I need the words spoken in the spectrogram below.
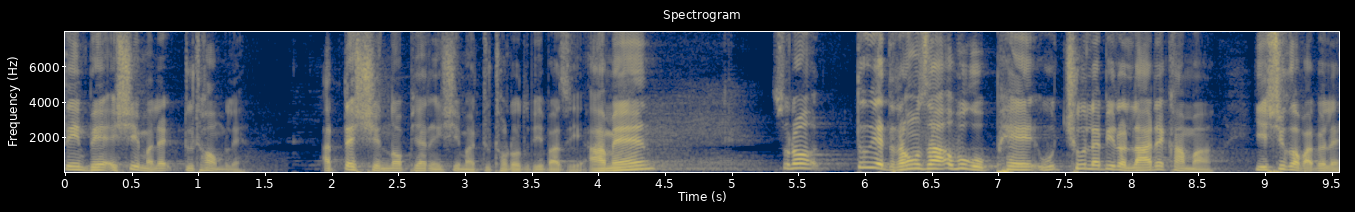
သင်ဘယ်အရှိမှလဲဒူးထောက်မလဲအသက်ရှင်တော့ဖယားသခင်ရှိမှဒူးထောက်တော့သူဖြစ်ပါစေအာမင်ဆိုတော့ သူ့ရဲ့တရောင်းစားအုပ်ကိုဖယ်ချိုးလက်ပြီးတော့လာတဲ့ခါမှာယေရှုကပြောလဲ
